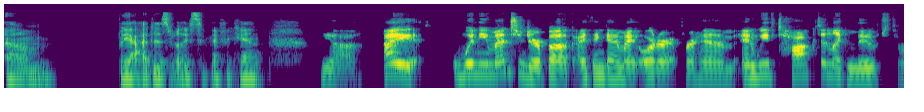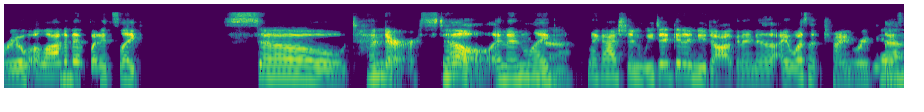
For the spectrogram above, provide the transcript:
um but yeah it is really significant yeah i when you mentioned your book i think i might order it for him and we've talked and like moved through a lot mm-hmm. of it but it's like so tender still. And I'm like, yeah. oh my gosh. And we did get a new dog. And I know I wasn't trying to replace yeah.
